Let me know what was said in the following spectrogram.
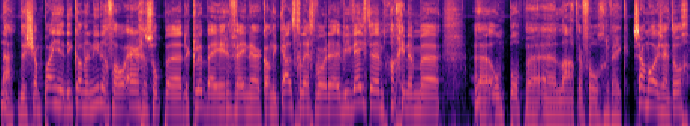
Nou, de champagne die kan in ieder geval ergens op de club bij Heerenveen kan die koud gelegd worden. Wie weet mag je hem ontpoppen later volgende week. Zou mooi zijn, toch?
